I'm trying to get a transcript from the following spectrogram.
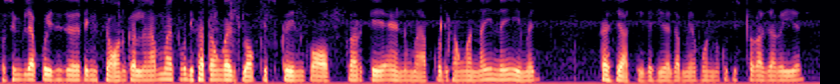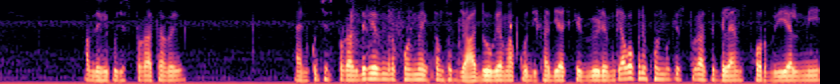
तो सिंपली आपको इसी सेटिंग से ऑन कर लेना मैं आपको दिखाता हूँ इस लॉक स्क्रीन को ऑफ़ करके एंड मैं आपको दिखाऊँगा नई नई इमेज कैसे आती है। देखिए जब मेरे फ़ोन में कुछ इस प्रकार से आ गई है। अब देखिए कुछ इस प्रकार से आ गई। एंड कुछ इस प्रकार से देखिए, मेरे फ़ोन में एकदम से जादू हो गया। मैं आपको दिखा दिया आज के वीडियो में कि आप अपने फ़ोन में किस प्रकार से ग्लैंस फॉर रियलमी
